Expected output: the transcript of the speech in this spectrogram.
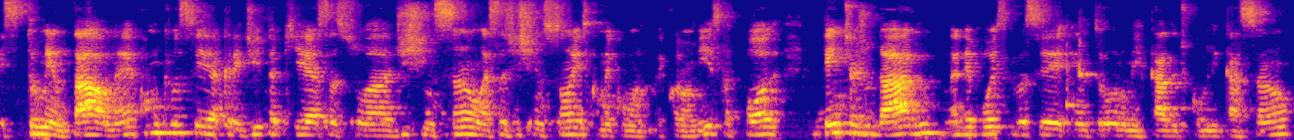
instrumental, né? Como que você acredita que essa sua distinção, essas distinções como economista, pode, tem te ajudado, né, depois que você entrou no mercado de comunicação,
